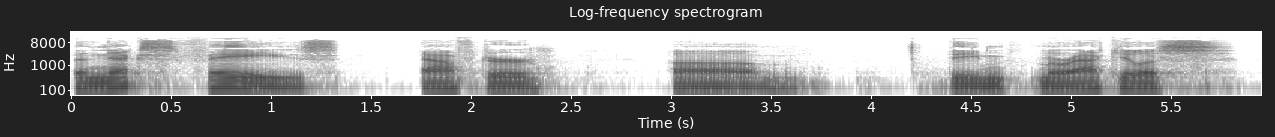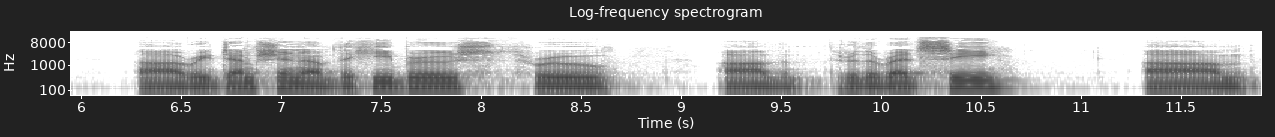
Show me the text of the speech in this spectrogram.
the next phase after um, the miraculous uh, redemption of the Hebrews through uh, the, through the Red Sea, um,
